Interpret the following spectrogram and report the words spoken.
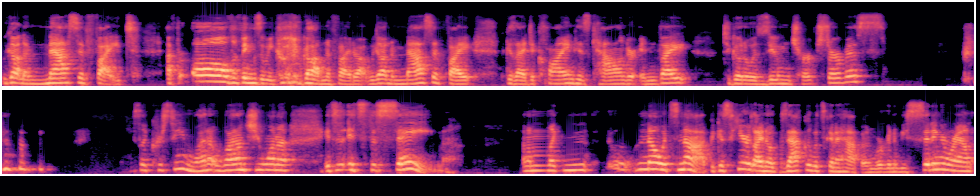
we got in a massive fight after all the things that we could have gotten a fight about. We got in a massive fight because I declined his calendar invite to go to a Zoom church service. He's like, Christine, why don't why don't you want to? It's it's the same. And I'm like, no, it's not because here's I know exactly what's going to happen. We're going to be sitting around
